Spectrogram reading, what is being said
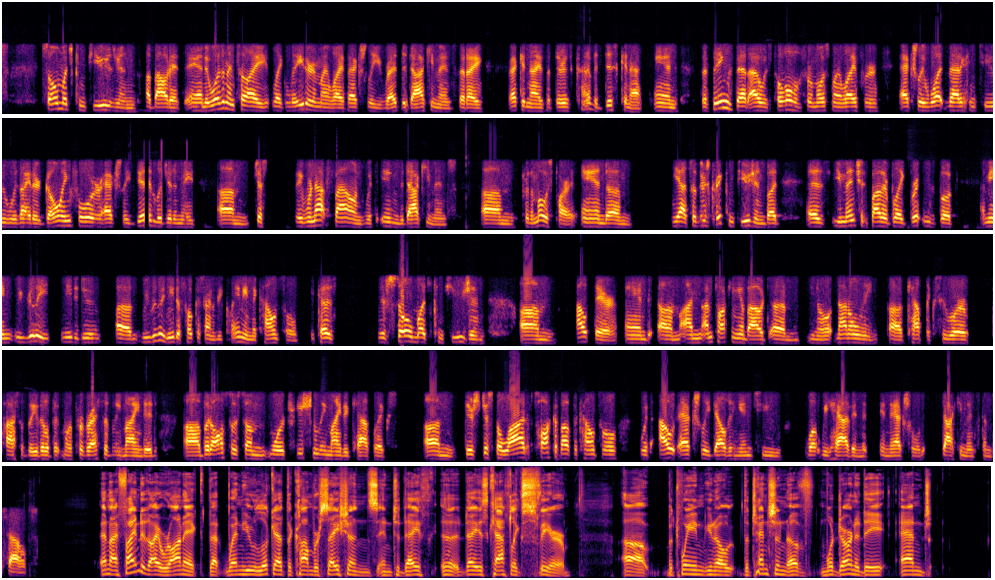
so much confusion about it, and it wasn't until I like later in my life actually read the documents that I recognized that there's kind of a disconnect. And the things that I was told for most of my life were actually what Vatican II was either going for or actually did legitimate. Um, just they were not found within the documents um, for the most part. And um, yeah, so there's great confusion. But as you mentioned, Father Blake Britton's book, I mean, we really need to do. Um, we really need to focus on reclaiming the council because there's so much confusion um, out there, and um, I'm I'm talking about um, you know not only uh, Catholics who are possibly a little bit more progressively minded, uh, but also some more traditionally minded Catholics. Um, there's just a lot of talk about the council without actually delving into what we have in the in the actual documents themselves. And I find it ironic that when you look at the conversations in today's, uh, today's Catholic sphere uh, between, you know, the tension of modernity and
